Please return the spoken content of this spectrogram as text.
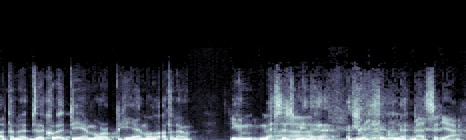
I don't know, do they call it a DM or a PM? Or I don't know. You can message me there. message, yeah.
